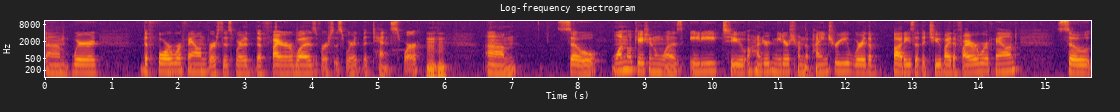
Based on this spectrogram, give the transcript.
um, where the four were found versus where the fire was versus where the tents were. Mhm. Um, so one location was 80 to 100 meters from the pine tree where the bodies of the two by the fire were found. So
